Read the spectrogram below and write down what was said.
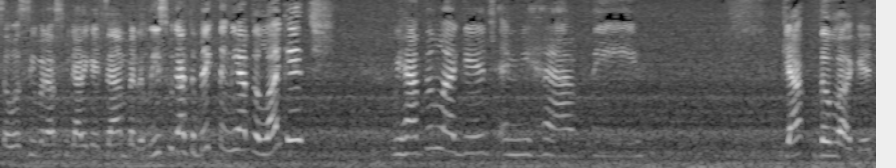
So we'll see what else we gotta get done. But at least we got the big thing. We have the luggage. We have the luggage and we have the yep, the luggage.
